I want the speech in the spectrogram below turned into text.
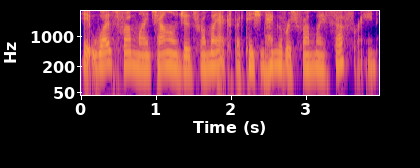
It was from my challenges, from my expectation hangovers, from my suffering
